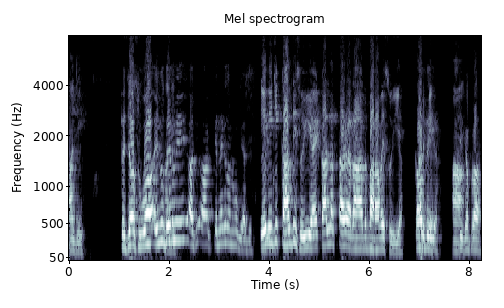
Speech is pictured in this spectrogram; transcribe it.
ਹਾਂਜੀ। ਤੇ ਜਾਂ ਸੂਆ ਇਹਨੂੰ ਦਿਨ ਵੀ ਅੱਜ ਆ ਕਿੰਨੇ ਕੁ ਦਿਨ ਹੋ ਗਏ ਅੱਜ? ਇਹ ਵੀਰ ਜੀ ਕੱਲ ਦੀ ਸੂਈ ਹੈ ਕੱਲ ਰਾਤ 12 ਵਜੇ ਸੂਈ ਆ ਕੱਲ ਦੀ ਆ। ਹਾਂ। ਠੀਕ ਆ ਭਰਾ।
